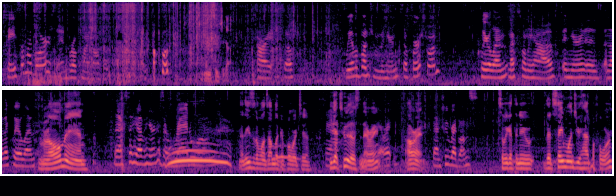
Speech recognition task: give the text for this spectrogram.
face on my bars and broke my goggles. Let me see what you got. All right, so we have a bunch of them in here. So first one, clear lens. Next one we have in here is another clear lens. Oh man. The next one you have here is a red one. Now these are the ones I'm looking forward to. You got two of those in there, right? Yeah, right. All right. Then two red ones. So we got the new, the same ones you had before,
